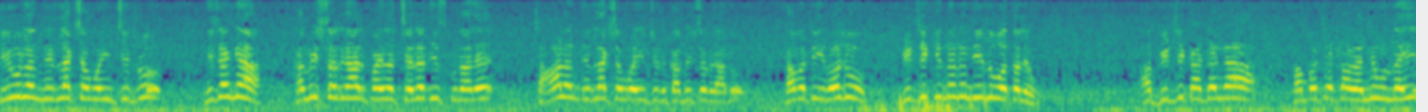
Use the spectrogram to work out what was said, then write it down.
తీవ్ర నిర్లక్ష్యం వహించారు నిజంగా కమిషనర్ గారి పైన చర్య తీసుకున్నాలే. చాలా నిర్లక్ష్యం వహించాడు కమిషనర్ గారు. కాబట్టి ఈరోజు బ్రిడ్జి కిందనే నీళ్ళు పోతలేవు. ఆ బ్రిడ్జికి అడ్డంగా పంప చెట్లు అవన్నీ ఉన్నాయి.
